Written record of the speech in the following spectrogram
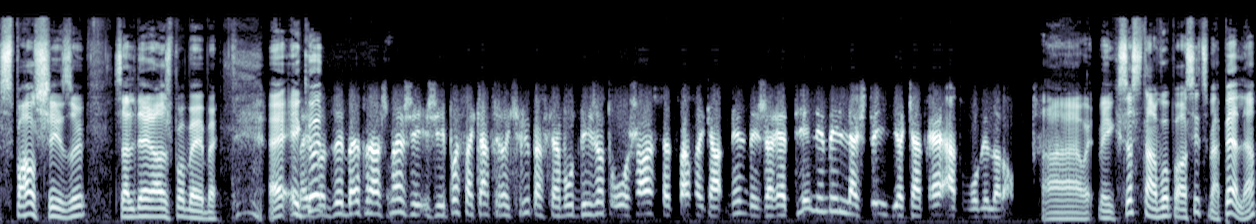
sport chez eux. Ça le dérange pas bien. Euh, écoute. Ben, je vais dire, ben, franchement, j'ai pas sa carte recrue parce qu'elle vaut déjà trop cher, 750 000, mais j'aurais bien aimé l'acheter il y a 4 ans à 3 000 Ah oui. Mais ça, si t'en vois passer, tu m'appelles, hein?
